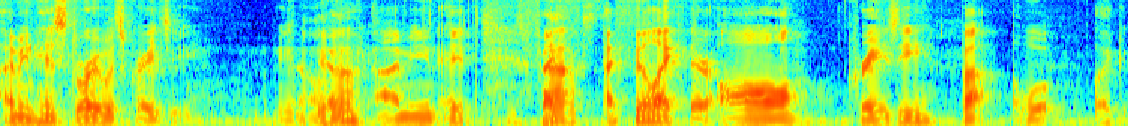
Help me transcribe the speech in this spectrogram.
I mean, his story was crazy. You know. Yeah. Like, I mean, it. fast. I, I feel like they're all crazy, but like.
